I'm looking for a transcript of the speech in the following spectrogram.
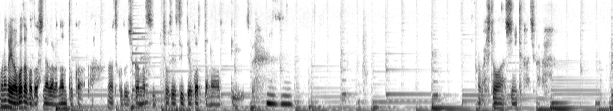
まあ、なんか今バタバタしながらなんとか夏子と時間がす調整ついてよかったなっていう、うん。なんか一安心って感じかな。う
